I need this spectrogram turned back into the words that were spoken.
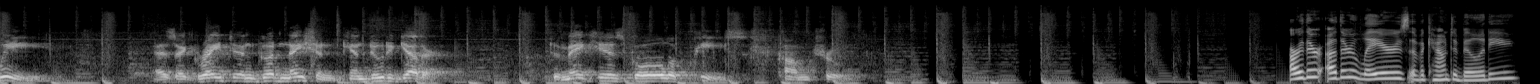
we, as a great and good nation, can do together to make his goal of peace come true. Are there other layers of accountability,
